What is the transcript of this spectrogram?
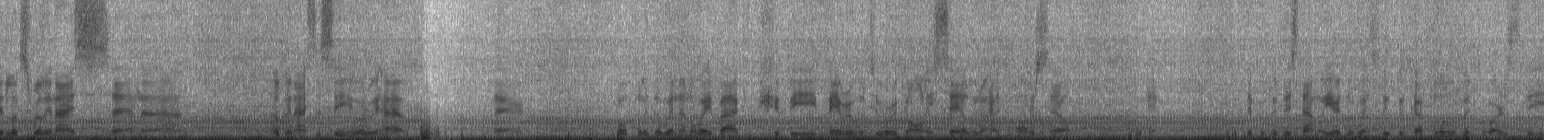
It looks really nice and uh, it'll be nice to see what we have there. Hopefully the wind on the way back should be favorable to where we can only sail. We don't have to motor sail. Typically this time of year the winds do pick up a little bit towards the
